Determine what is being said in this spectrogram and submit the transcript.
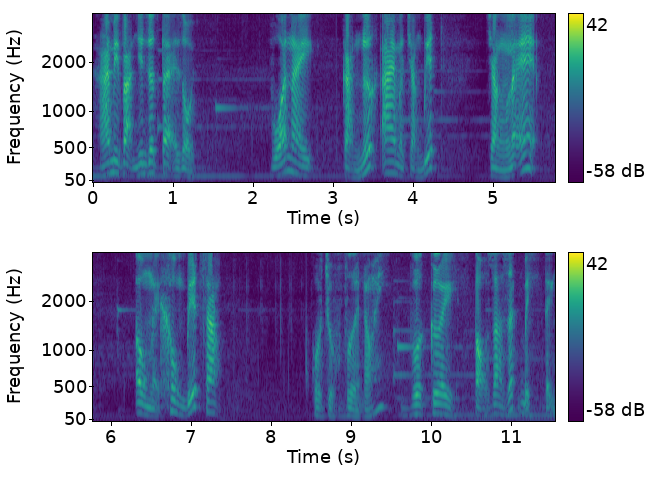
20 vạn nhân dân tệ rồi. Vụ án này, cả nước ai mà chẳng biết. Chẳng lẽ ông lại không biết sao? Cô chủ vừa nói, vừa cười, tỏ ra rất bình tĩnh.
